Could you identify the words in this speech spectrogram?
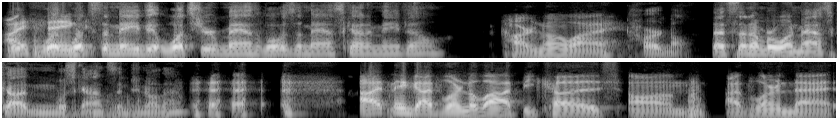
I What- what- think what's the Mayville? What's your mas- What was the mascot in Mayville? Cardinal. Why? Cardinal. That's the number one mascot in Wisconsin. Do you know that? I think I've learned a lot because um, I've learned that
